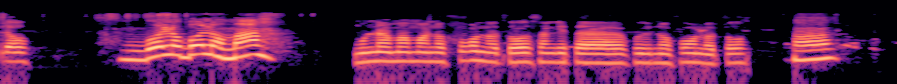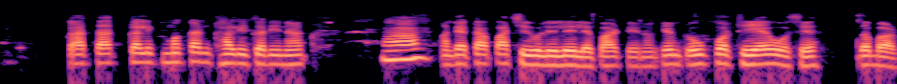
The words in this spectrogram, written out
હેલો બોલો બોલો માં. મુન્ના મામાનો ફોન હતો સંગીતા ભાઈનો ફોન હતો. હા. કા તાત્કાલિક મકાન ખાલી કરી નાખ. હા. અને કા પાછી ઓલી લઈ લે પાર્ટીનો કેમ કે ઉપરથી આવ્યો છે દબાણ.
